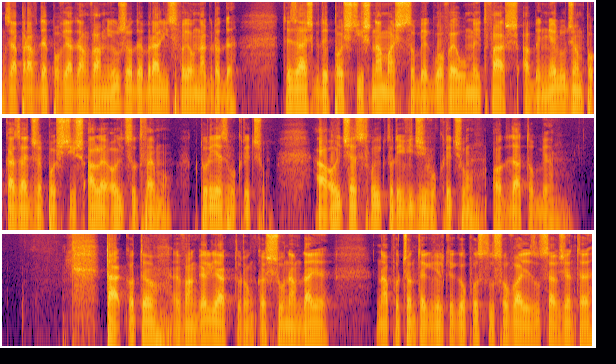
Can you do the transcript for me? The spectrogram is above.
Zaprawdę powiadam wam, już odebrali swoją nagrodę. Ty zaś, gdy pościsz, namaść sobie głowę, umyj twarz, aby nie ludziom pokazać, że pościsz, ale Ojcu Twemu, który jest w ukryciu. A Ojciec Twój, który widzi w ukryciu, odda Tobie. Tak, oto Ewangelia, którą Kościół nam daje na początek Wielkiego Postu słowa Jezusa wzięte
